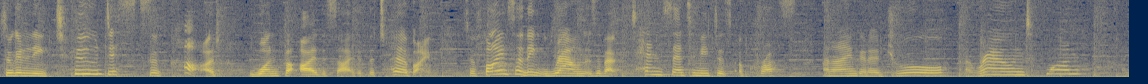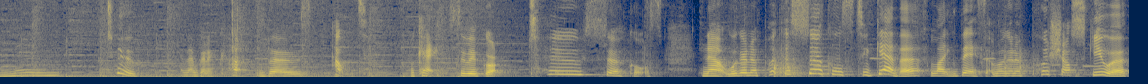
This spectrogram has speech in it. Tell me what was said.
So we're gonna need two discs of card, one for either side of the turbine. So find something round that's about 10 centimeters across and I'm gonna draw around one and then two. And I'm gonna cut those out. Okay, so we've got two circles. Now we're going to put the circles together like this and we're going to push our skewer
